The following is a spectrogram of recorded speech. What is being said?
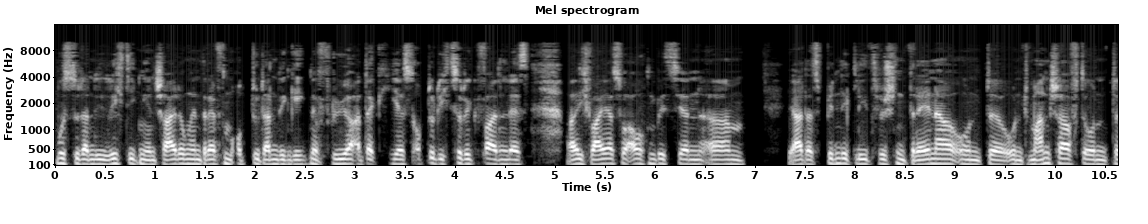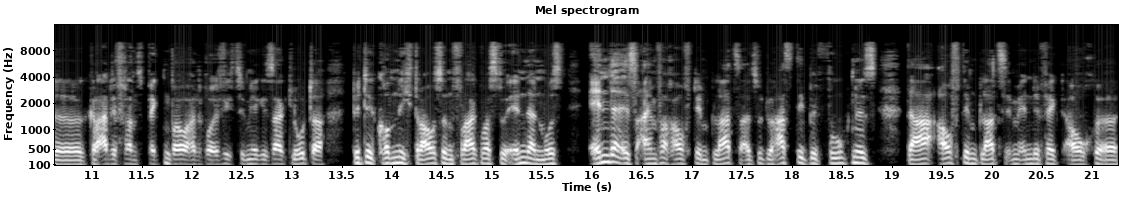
musst du dann die richtigen Entscheidungen treffen, ob du dann den Gegner früher attackierst, ob du dich zurückfallen lässt. Weil ich war ja so auch ein bisschen ähm, ja das Bindeglied zwischen Trainer und äh, und Mannschaft und äh, gerade Franz Beckenbauer hat häufig zu mir gesagt, Lothar, bitte komm nicht raus und frag, was du ändern musst. Änder es einfach auf dem Platz. Also du hast die Befugnis, da auf dem Platz im Endeffekt auch äh,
